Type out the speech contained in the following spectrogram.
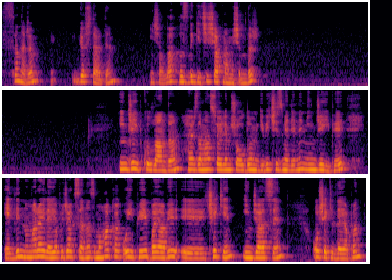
Sanırım gösterdim. İnşallah hızlı geçiş yapmamışımdır. İnce ip kullandım. Her zaman söylemiş olduğum gibi çizmelinin ince ipi. 50 numarayla yapacaksanız muhakkak o ipi baya bir e, çekin, incelsin. O şekilde yapın.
